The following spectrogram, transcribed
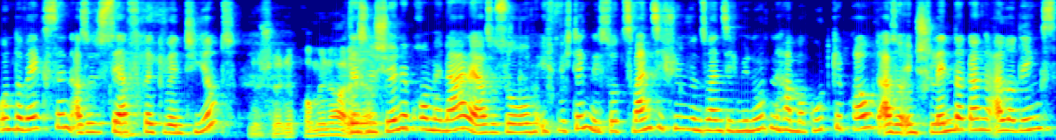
unterwegs sind. Also ist sehr frequentiert. Eine schöne Promenade. Das ist eine schöne Promenade. Also so, ich, ich denke nicht, so 20, 25 Minuten haben wir gut gebraucht. Also im Schlendergang allerdings,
